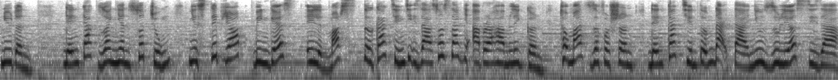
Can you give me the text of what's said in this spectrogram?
Newton, đến các doanh nhân xuất chúng như Steve Jobs, Bill Gates, Elon Musk, từ các chính trị gia xuất sắc như Abraham Lincoln, Thomas Jefferson đến các chiến tướng đại tài như Julius Caesar,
